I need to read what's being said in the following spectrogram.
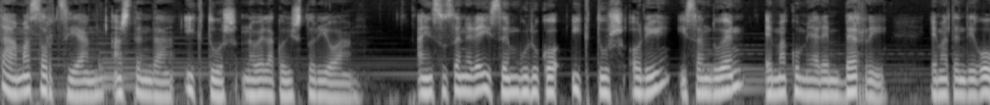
Eta amazortzian hasten da iktus nobelako historioa hain zuzen ere izenburuko iktus hori izan duen emakumearen berri ematen digu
